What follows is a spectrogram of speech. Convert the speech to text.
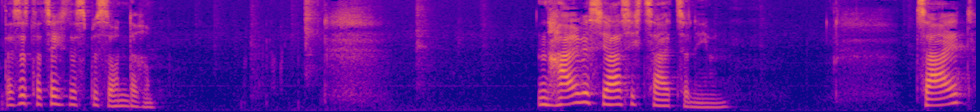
Das ist tatsächlich das Besondere. Ein halbes Jahr sich Zeit zu nehmen, Zeit,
